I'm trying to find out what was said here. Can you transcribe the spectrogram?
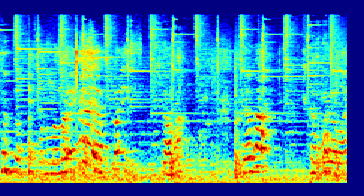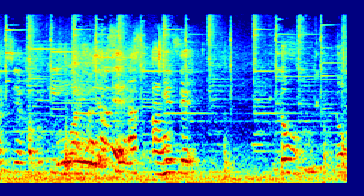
このままがやっぱり側側側がわいし歌舞伎わいしで上げてドンドン。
